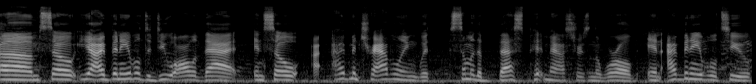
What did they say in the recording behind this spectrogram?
Um, so yeah, I've been able to do all of that, and so I, I've been traveling with some of the best pitmasters in the world, and I've been able to.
